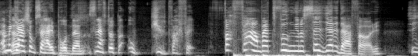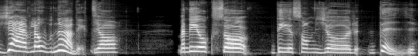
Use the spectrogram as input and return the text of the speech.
Ja men kanske också här i podden. Sen efteråt bara, oh gud varför, vad fan var jag tvungen att säga det där för? Så jävla onödigt. Ja, men det är också det som gör dig.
